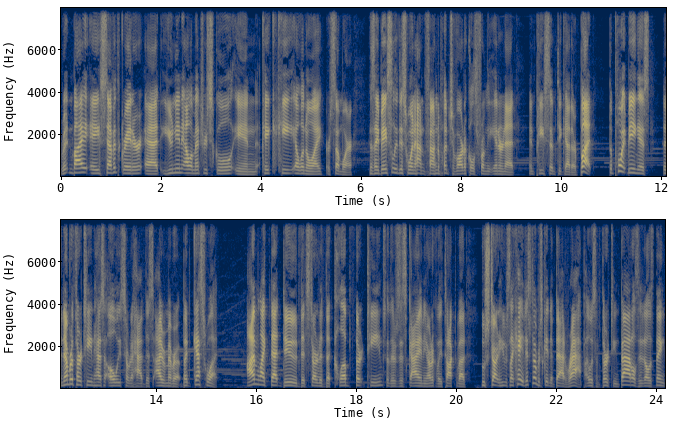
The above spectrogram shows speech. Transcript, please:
written by a seventh grader at Union Elementary School in Kankakee, Illinois, or somewhere, because they basically just went out and found a bunch of articles from the internet and pieced them together. But the point being is the number 13 has always sort of had this. I remember it. But guess what? I'm like that dude that started the Club 13. So there's this guy in the article they talked about who started, he was like, hey, this number's getting a bad rap. I was in 13 battles, I did all this thing.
